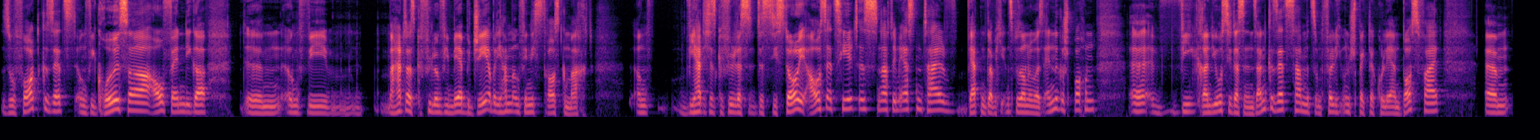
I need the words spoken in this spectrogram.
so fortgesetzt, irgendwie größer, aufwendiger, ähm, irgendwie, man hatte das Gefühl, irgendwie mehr Budget, aber die haben irgendwie nichts draus gemacht. Irgendwie hatte ich das Gefühl, dass, dass die Story auserzählt ist nach dem ersten Teil. Wir hatten, glaube ich, insbesondere über das Ende gesprochen, äh, wie grandios sie das in den Sand gesetzt haben mit so einem völlig unspektakulären Bossfight. Ähm,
